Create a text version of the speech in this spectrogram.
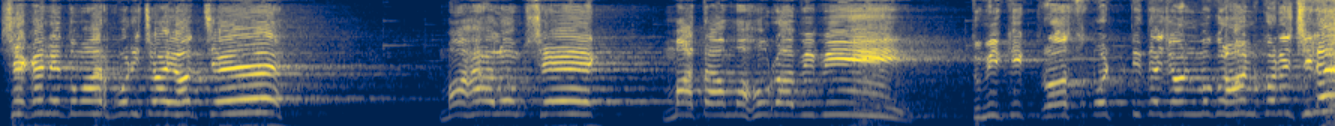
সেখানে তোমার পরিচয় হচ্ছে মাহালম শেখ মাতা মহুরা বিবি। তুমি কি ক্রস পট্টিতে জন্মগ্রহণ করেছিলে?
